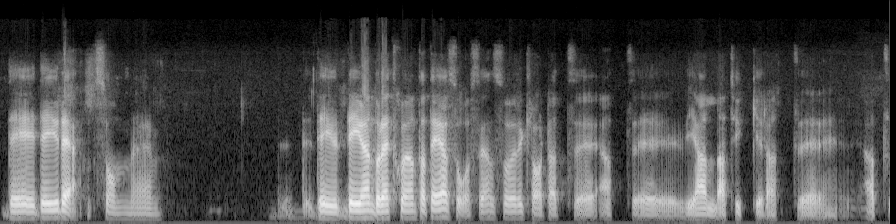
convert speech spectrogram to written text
det, det är ju det som eh, det är, det är ju ändå rätt skönt att det är så. Sen så är det klart att, eh, att vi alla tycker att, att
